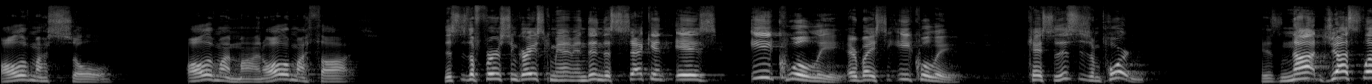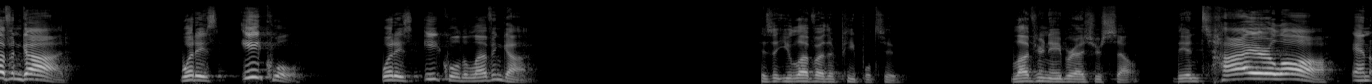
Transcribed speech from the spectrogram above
all of my soul, all of my mind, all of my thoughts. This is the first and greatest commandment. And then the second is equally. Everybody say equally. Okay, so this is important. It is not just loving God. What is equal, what is equal to loving God is that you love other people too. Love your neighbor as yourself. The entire law and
